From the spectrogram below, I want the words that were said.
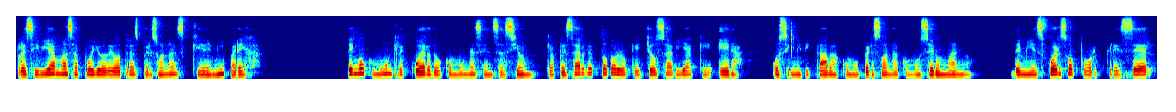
Recibía más apoyo de otras personas que de mi pareja. Tengo como un recuerdo, como una sensación, que a pesar de todo lo que yo sabía que era o significaba como persona, como ser humano, de mi esfuerzo por crecer,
